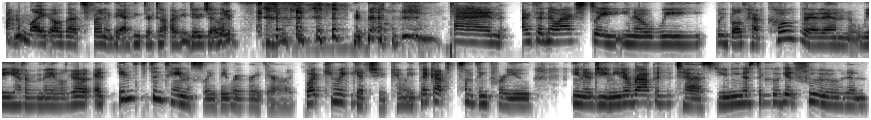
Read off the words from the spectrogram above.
I'm like, oh, that's funny. I think they're talking to each other. and I said, no, actually, you know, we we both have COVID and we haven't been able to go. And instantaneously, they were right there. Like, what can we get you? Can we pick up something for you? You know, do you need a rapid test? Do you need us to go get food? And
